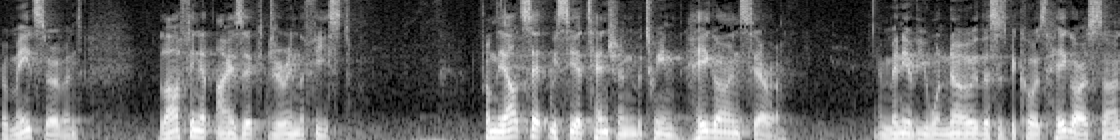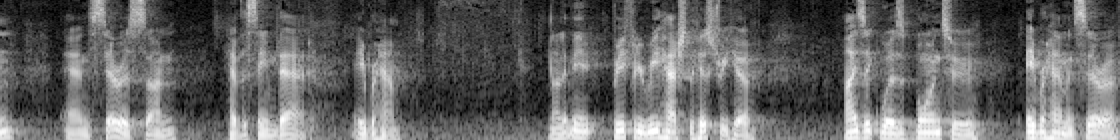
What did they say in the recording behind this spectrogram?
her maidservant, laughing at Isaac during the feast. From the outset, we see a tension between Hagar and Sarah. And many of you will know this is because Hagar's son and Sarah's son have the same dad, Abraham. Now, let me briefly rehash the history here. Isaac was born to Abraham and Sarah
